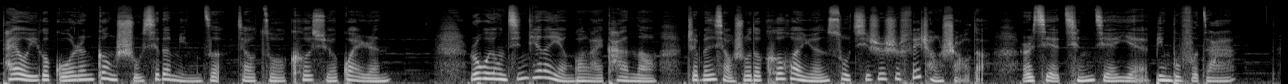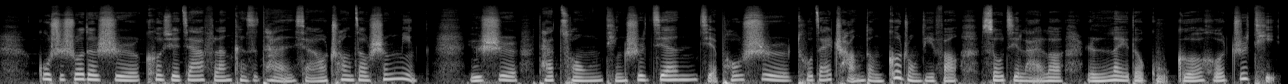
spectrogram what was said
它有一个国人更熟悉的名字，叫做《科学怪人》。如果用今天的眼光来看呢，这本小说的科幻元素其实是非常少的，而且情节也并不复杂。故事说的是科学家弗兰肯斯坦想要创造生命，于是他从停尸间、解剖室、屠宰场等各种地方搜集来了人类的骨骼和肢体，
